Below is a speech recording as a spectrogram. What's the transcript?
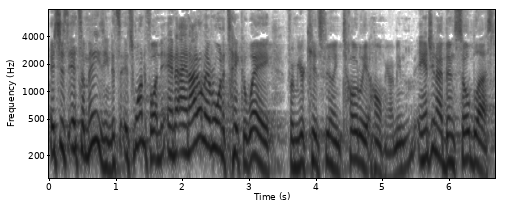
It's just, it's amazing. It's, it's wonderful. And, and, and I don't ever want to take away from your kids feeling totally at home here. I mean, Angie and I have been so blessed.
